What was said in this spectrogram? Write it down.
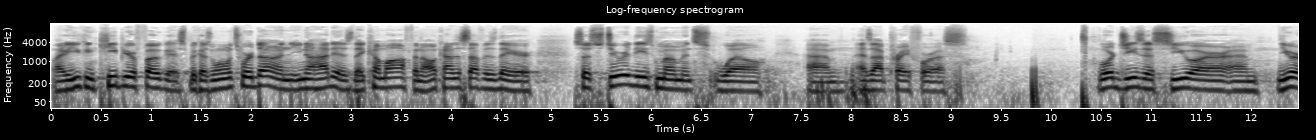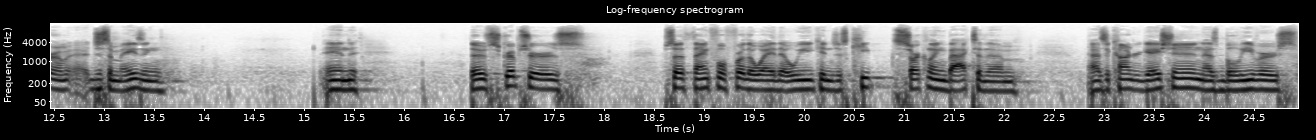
Like you can keep your focus because once we're done, you know how it is. They come off and all kinds of stuff is there. So steward these moments well um, as I pray for us. Lord Jesus, you are um, you are just amazing. And those scriptures, I'm so thankful for the way that we can just keep circling back to them as a congregation, as believers,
